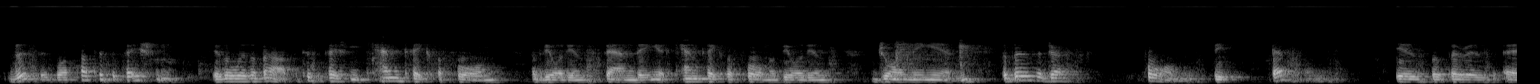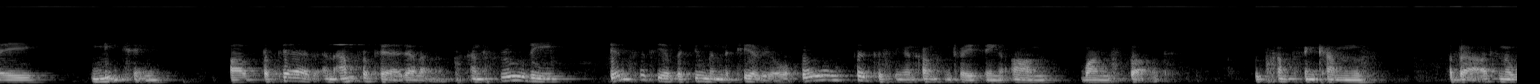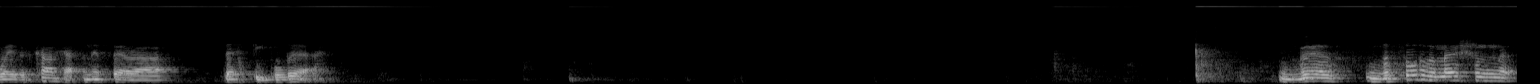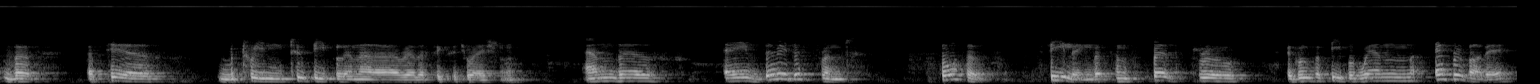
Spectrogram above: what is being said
this is what participation is always about. Participation can take the form of the audience standing, it can take the form of the audience joining in, but those are just forms. The is that there is a meeting of prepared and unprepared elements, and through the density of the human material all focusing and concentrating on one spot, something comes about in a way that can't happen if there are less people there. There's the sort of emotion that appears between two people in a realistic situation, and there's a very different sort of feeling that can spread through a group of people when everybody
